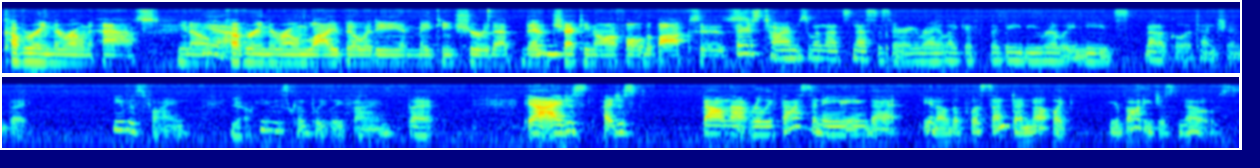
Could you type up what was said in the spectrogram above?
covering their own ass you know Yeah. covering their own liability and making sure that they're And- checking off all the boxes There's times when that's necessary, right? Like if the baby really needs medical attention, but he was fine. yeah He was completely fine. But yeah, I just I just found that really fascinating that, you know, the placenta know like your body just knows.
